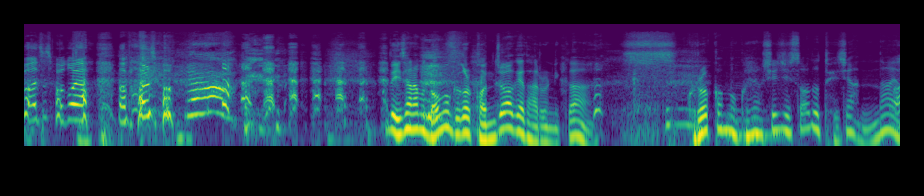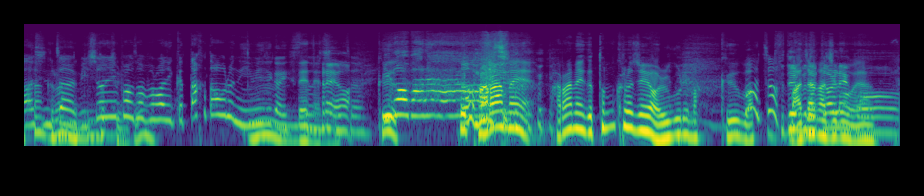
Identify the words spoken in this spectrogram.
맞아 저거야. 나 바로 저거. 근데 이 사람은 너무 그걸 건조하게 다루니까 그럴 거면 그냥 CG 써도 되지 않나 약간 아 진짜 그런 미션 느낌도 임파서블. 하니까 딱 떠오르는 이미지가 음, 있어. 네네네. 그래요. 진짜. 그, 이거 봐라. 그 바람에 바람에 그 톰 크루즈의 얼굴이 막 그막 맞아. 맞아가지고 떨리고.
